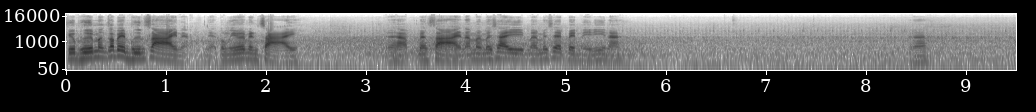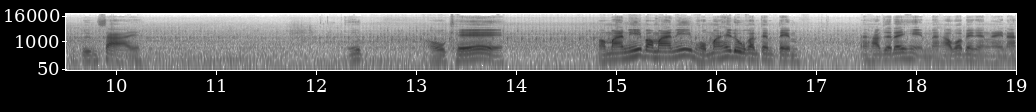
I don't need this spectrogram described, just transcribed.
คือพื้นมันก็เป็นพื้นทรายเนี่ยเนี่ยตรงนี้มันเป็นทราย นะครับเป็นทรายนะมันไม่ใช่มันไม่ใช่เป็นไอ้นี่นะนะพื้นทรายอึ๊บโอเคประมาณนี้ประมาณนี้ผมมาให้ดูกันเต็มๆนะครับ จะได้เห็นนะครับว่าเป็นยังไงนะ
